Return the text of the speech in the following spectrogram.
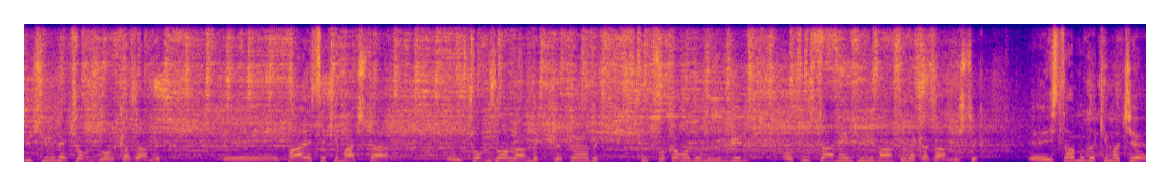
3'ünü de çok zor kazandık. E, Paris'teki maçta e, çok zorlandık, kötü oynadık. Şut sokamadığımız gün 30 tane hücum ribantıyla kazanmıştık. Ee, İstanbul'daki maçı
